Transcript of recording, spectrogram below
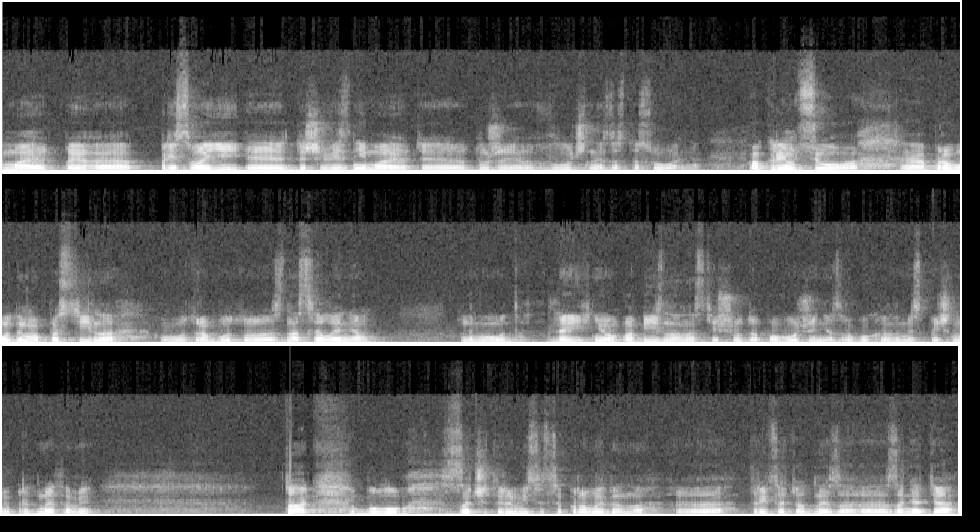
мають пе- е, при своїй е, дешевізні мають е, дуже влучне застосування. Окрім цього, проводимо постійно от, роботу з населенням. От, для їхньої обізнаності щодо поводження з вибухонебезпечними предметами. Так, було за 4 місяці проведено е, 31 е, заняття.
